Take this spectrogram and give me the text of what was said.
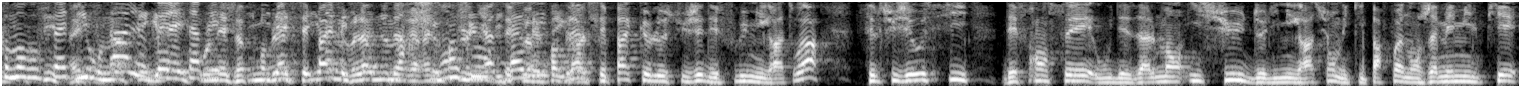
Comment vous faites ça, le véritable Le problème, c'est pas que là, vous avez raison, Julien, c'est que le problème, c'est pas que le sujet des flux migratoires, c'est le sujet aussi des Français ou des Allemands issus de l'immigration, mais qui parfois n'ont jamais mis le pied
